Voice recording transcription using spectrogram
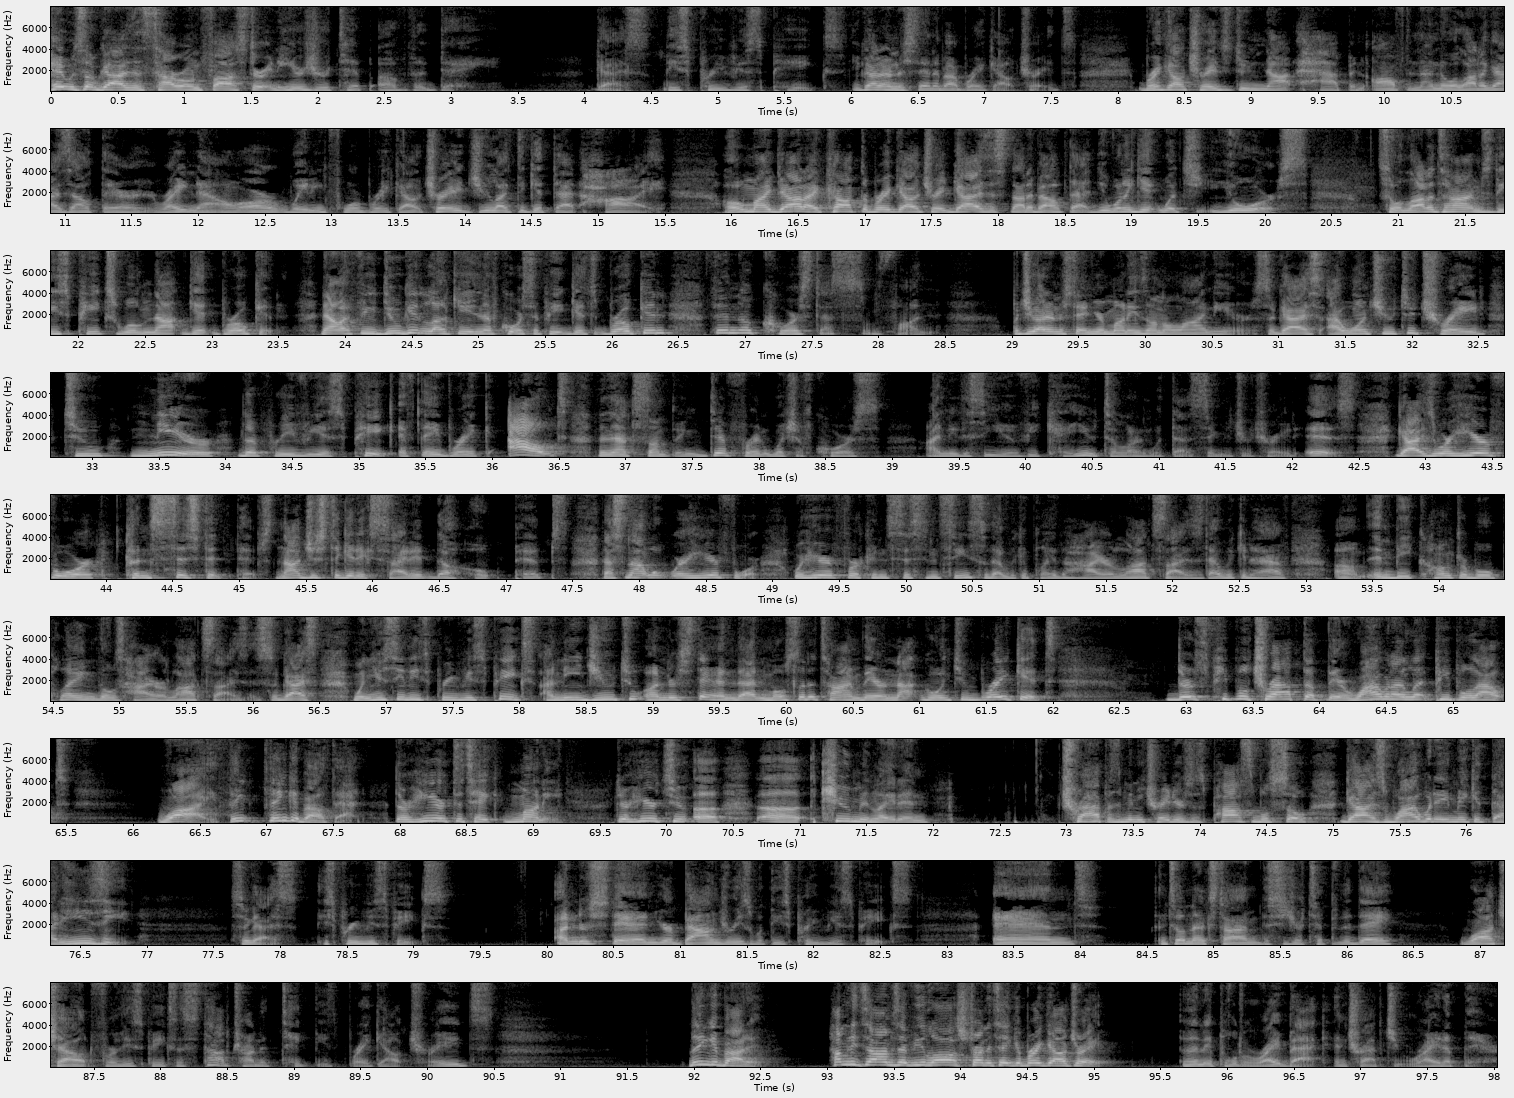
Hey, what's up, guys? It's Tyrone Foster, and here's your tip of the day. Guys, these previous peaks, you got to understand about breakout trades. Breakout trades do not happen often. I know a lot of guys out there right now are waiting for breakout trades. You like to get that high. Oh my God, I caught the breakout trade. Guys, it's not about that. You want to get what's yours. So a lot of times these peaks will not get broken. Now, if you do get lucky and of course a peak gets broken, then of course that's some fun. But you got to understand your money's on the line here. So guys, I want you to trade to near the previous peak. If they break out, then that's something different, which of course I need to see you in VKU to learn what that signature trade is. Guys, we're here for consistent pips, not just to get excited, the hope pips. That's not what we're here for. We're here for consistency so that we can play the higher lot sizes, that we can have um, and be comfortable playing those higher lot sizes. So, guys, when you see these previous peaks, I need you to understand that most of the time they are not going to break it. There's people trapped up there. Why would I let people out? Why? Think think about that. They're here to take money. They're here to uh, uh, accumulate and trap as many traders as possible. So, guys, why would they make it that easy? So, guys, these previous peaks, understand your boundaries with these previous peaks. And until next time, this is your tip of the day. Watch out for these peaks and stop trying to take these breakout trades. Think about it. How many times have you lost trying to take a breakout trade? And then they pulled right back and trapped you right up there.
